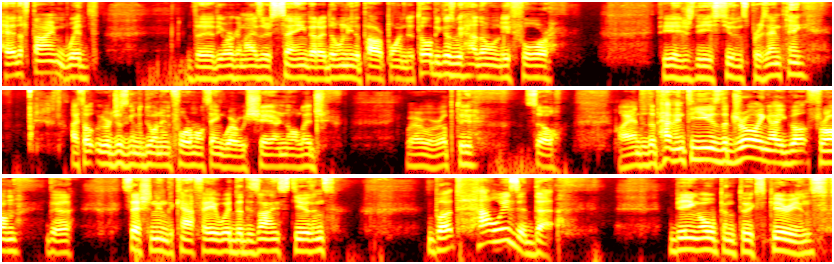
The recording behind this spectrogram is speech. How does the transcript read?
ahead of time with the the organizers saying that I don't need a PowerPoint at all because we had only four PhD students presenting. I thought we were just going to do an informal thing where we share knowledge, where we're up to. So I ended up having to use the drawing I got from the session in the cafe with the design students. But how is it that being open to experience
